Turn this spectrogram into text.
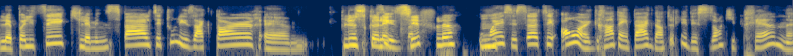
Le politique, le municipal, tu sais, tous les acteurs. Euh, plus collectifs, là. Mmh. Oui, c'est ça, tu sais, ont un grand impact dans toutes les décisions qu'ils prennent,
